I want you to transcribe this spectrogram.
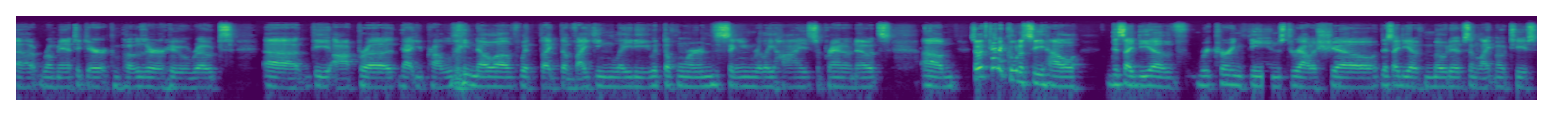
uh, Romantic era composer who wrote uh, the opera that you probably know of with like the Viking lady with the horns singing really high soprano notes. Um, so it's kind of cool to see how this idea of recurring themes throughout a show, this idea of motives and leitmotifs,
